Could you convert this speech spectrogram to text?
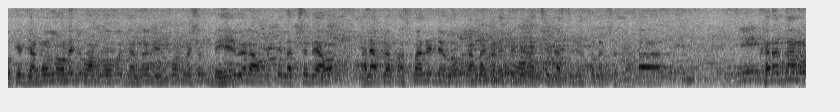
ओके जनरल नॉलेज वाढवावं. जनरल इन्फॉर्मेशन बिहेवियरवरती लक्ष द्यावं. आणि आपल्या पर्सनॅलिटी डेव्हलप करण्याकडे त्यांनी लक्ष जास्तीत जास्त लक्ष द्यावं. खरं तर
